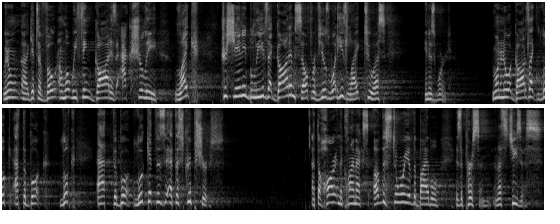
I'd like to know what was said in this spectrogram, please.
We don't uh, get to vote on what we think God is actually like. Christianity believes that God Himself reveals what He's like to us in His Word. You want to know what God is like? Look at the book. Look at the book. Look at the, at the scriptures. At the heart and the climax of the story of the Bible is a person, and that's Jesus.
